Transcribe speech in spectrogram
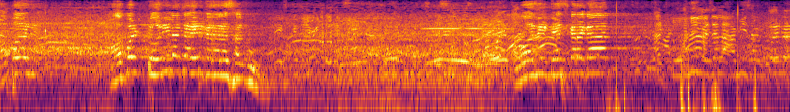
आपण आपण टोनीला जाहीर करायला सांगू. आवाज टेस्ट करा का टोनी कशाला आम्ही सांगतोय ना?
